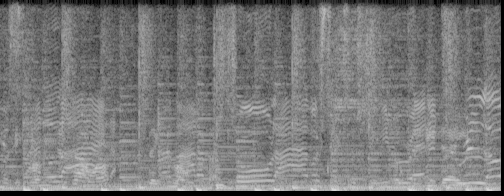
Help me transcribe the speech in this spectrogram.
course. more than I am a 60 kilometers per hour, satellite. I'm out of control. I'm a sex machine ready to reload.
